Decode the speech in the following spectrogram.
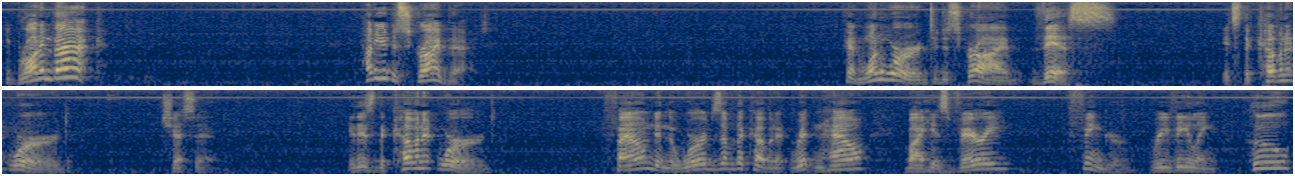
He brought him back. How do you describe that? If you had one word to describe this, it's the covenant word, chesed. It is the covenant word found in the words of the covenant, written how? By his very finger, revealing who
